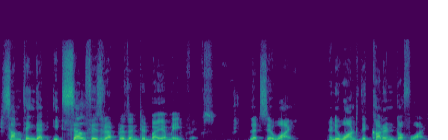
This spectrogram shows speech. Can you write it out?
something that itself is represented by a matrix, let's say Y, and you want the current of Y.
